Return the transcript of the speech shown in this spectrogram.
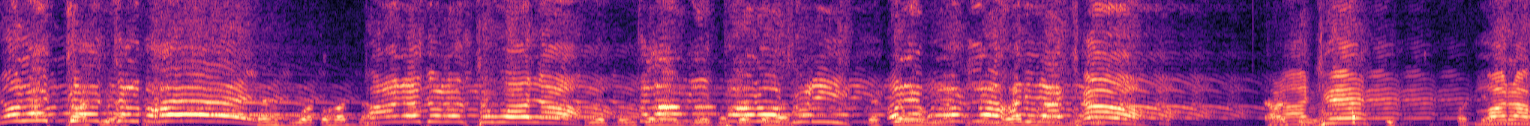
યોલે જેસલભાઈ પાણે જો રસ્તો વાળ્યા તલાવનો પાલો છોડી अरे મોરલા हरी નાખ્યા આજે મારા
